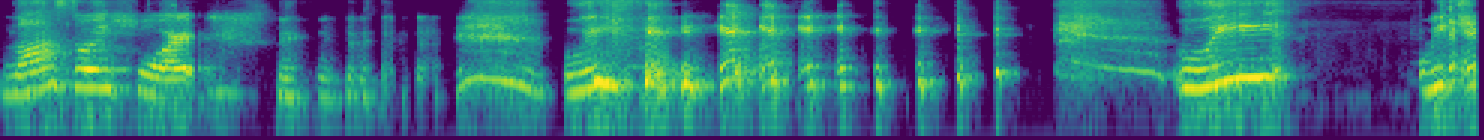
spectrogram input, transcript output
Long story short, we we we ended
